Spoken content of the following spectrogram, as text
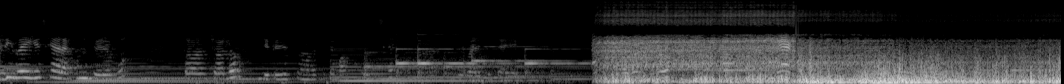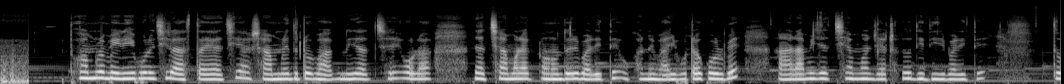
রেডি হয়ে গেছি আর এখন বেরোবো। তো চলো যেতে যেতে তোমাদের সাথে কথা হচ্ছে। বাড়িতে যাই তো আমরা বেরিয়ে পড়েছি রাস্তায় আছি আর সামনে দুটো ভাগ্নি যাচ্ছে। ওরা যাচ্ছে আমার এক ননদের বাড়িতে ওখানে ভাইফোঁটা করবে। আর আমি যাচ্ছি আমার জ্যাঠাতো দিদির বাড়িতে। তো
